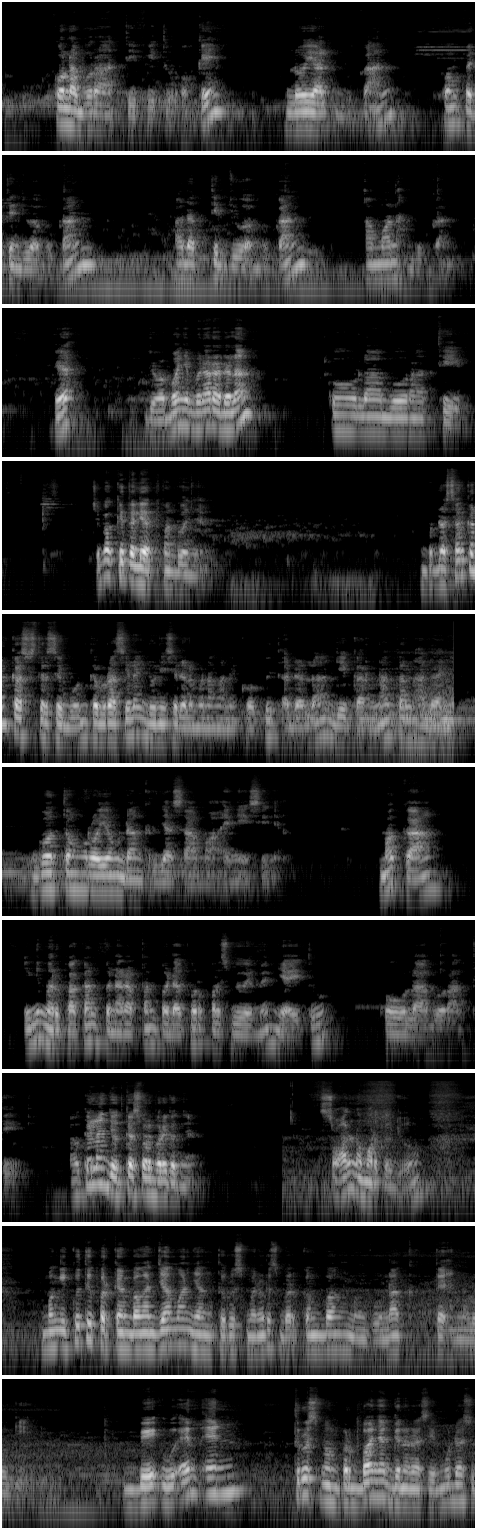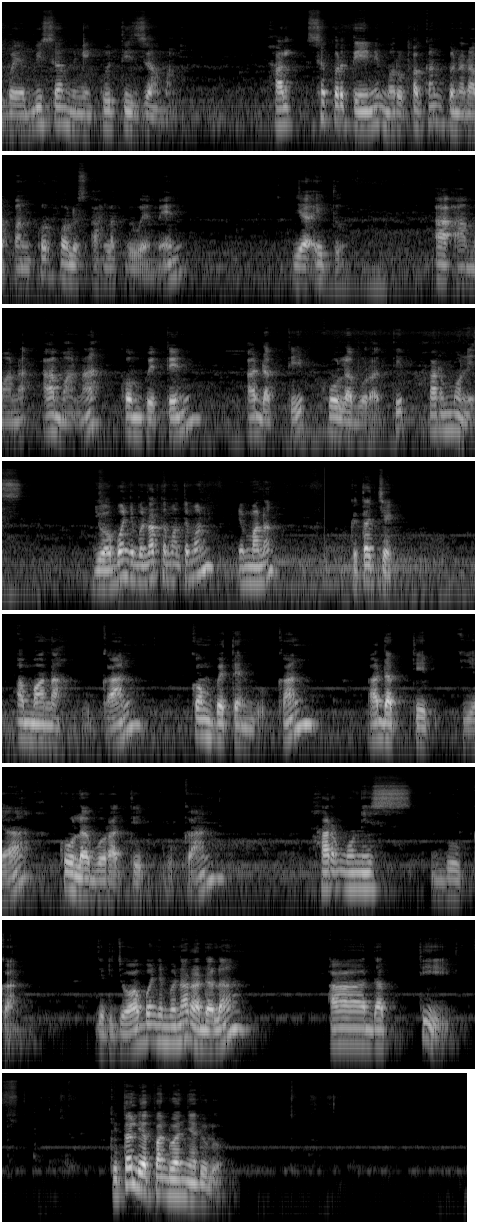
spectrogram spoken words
kolaboratif itu oke okay? loyal bukan kompeten juga bukan adaptif juga bukan amanah bukan ya jawabannya benar adalah kolaboratif coba kita lihat panduannya Berdasarkan kasus tersebut, keberhasilan Indonesia dalam menangani COVID adalah dikarenakan adanya gotong royong dan kerjasama ini isinya. Maka ini merupakan penerapan pada korporasi BUMN yaitu kolaboratif. Oke lanjut ke soal berikutnya. Soal nomor 7. Mengikuti perkembangan zaman yang terus-menerus berkembang menggunakan teknologi. BUMN terus memperbanyak generasi muda supaya bisa mengikuti zaman. Hal seperti ini merupakan penerapan core values akhlak BUMN yaitu A amanah, amanah, kompeten, adaptif, kolaboratif, harmonis. Jawabannya benar teman-teman? Yang mana? Kita cek. Amanah bukan, kompeten bukan, adaptif ya, kolaboratif bukan, harmonis bukan. Jadi jawaban yang benar adalah adaptif. Kita lihat panduannya dulu.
